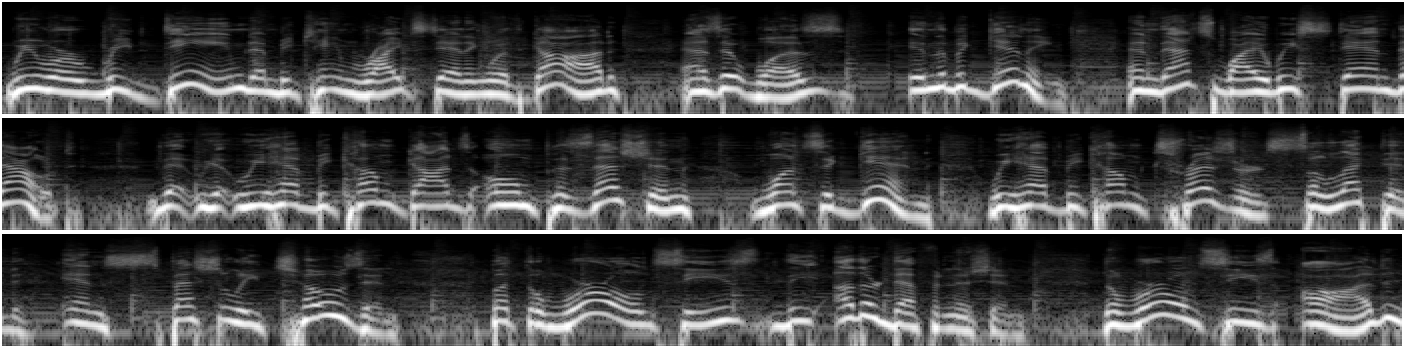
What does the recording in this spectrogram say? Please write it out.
We were redeemed and became right standing with God as it was in the beginning. And that's why we stand out that we have become God's own possession once again. We have become treasured, selected, and specially chosen. But the world sees the other definition. The world sees odd,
